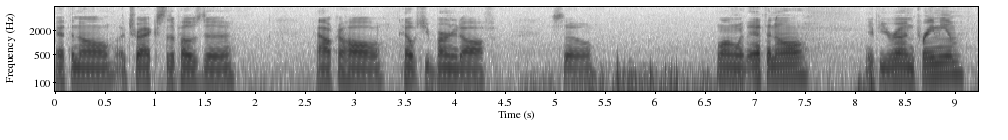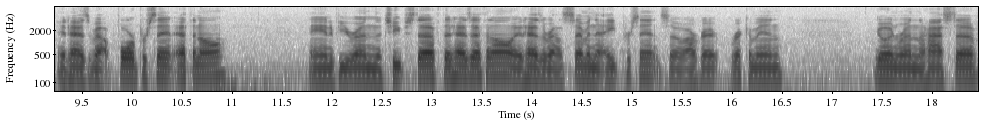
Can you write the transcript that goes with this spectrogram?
Ethanol attracts as opposed to uh, alcohol helps you burn it off. So along with ethanol, if you run premium, it has about 4% ethanol. And if you run the cheap stuff that has ethanol, it has about 7 to 8%. So I re recommend go and run the high stuff.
